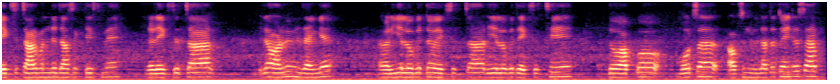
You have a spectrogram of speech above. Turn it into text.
एक से चार बंदे जा सकते हैं इसमें। इधर एक से चार इधर और भी मिल जाएँगे। अगर ये लोगे तो एक सौ चार ये लोगे तो एक से छः तो आपको बहुत सारा ऑप्शन मिल जाता है। तो इधर से आप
